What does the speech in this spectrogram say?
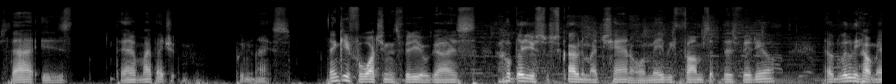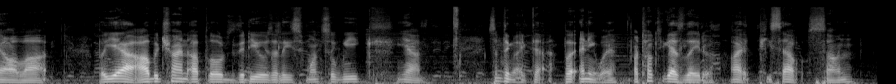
So that is the my bedroom. Pretty nice. Thank you for watching this video, guys. I hope that you're subscribed to my channel and maybe thumbs up this video. That would really help me out a lot. But yeah, I'll be trying to upload videos at least once a week. Yeah, something like that. But anyway, I'll talk to you guys later. Alright, peace out, son.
